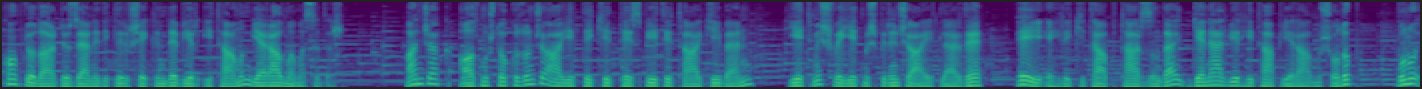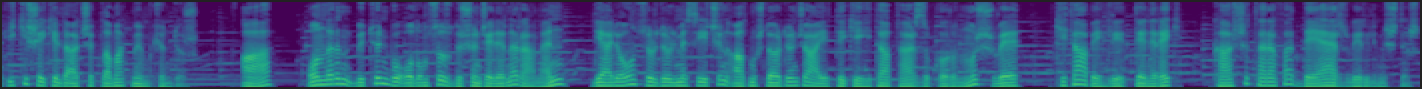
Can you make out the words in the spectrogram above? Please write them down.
komplolar düzenledikleri şeklinde bir ithamın yer almamasıdır. Ancak 69. ayetteki tespiti takiben 70 ve 71. ayetlerde ''Ey ehli kitap'' tarzında genel bir hitap yer almış olup bunu iki şekilde açıklamak mümkündür. a. Onların bütün bu olumsuz düşüncelerine rağmen diyaloğun sürdürülmesi için 64. ayetteki hitap tarzı korunmuş ve kitap ehli denerek karşı tarafa değer verilmiştir.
